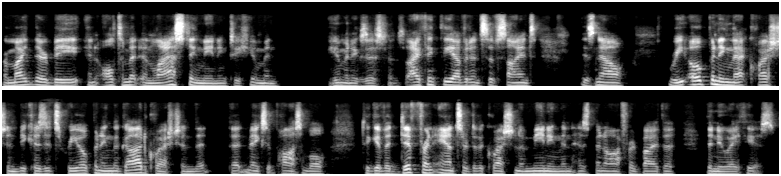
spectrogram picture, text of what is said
or might there be an ultimate and lasting meaning to human human existence i think the evidence of science is now reopening that question because it's reopening the god question that that makes it possible to give a different answer to the question of meaning than has been offered by the the new atheists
